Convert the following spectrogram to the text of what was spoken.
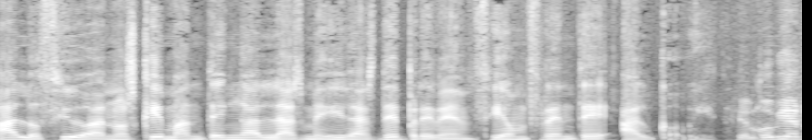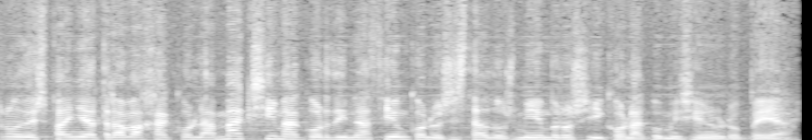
a los ciudadanos que mantengan las medidas de prevención frente al COVID. El Gobierno de España trabaja con la máxima coordinación con los Estados miembros y con la Comisión Europea,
